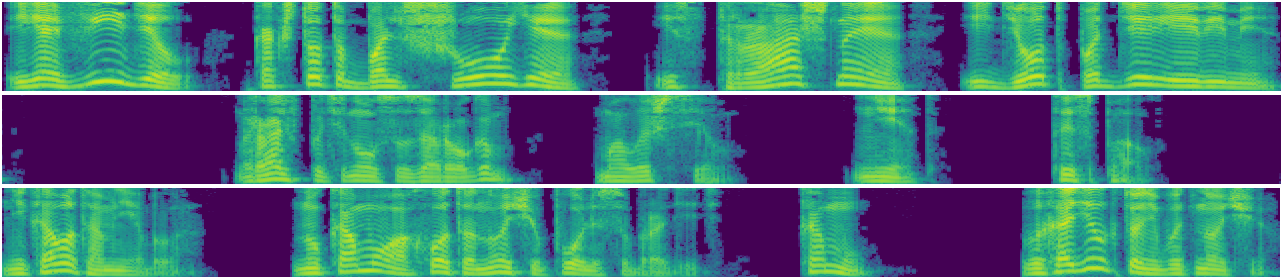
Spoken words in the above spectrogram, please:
И я видел, как что-то большое и страшное идет под деревьями». Ральф потянулся за рогом, малыш сел. «Нет, ты спал. Никого там не было. Ну кому охота ночью по лесу бродить? Кому? Выходил кто-нибудь ночью?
